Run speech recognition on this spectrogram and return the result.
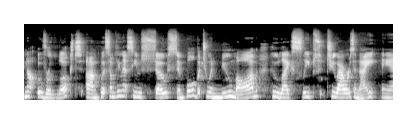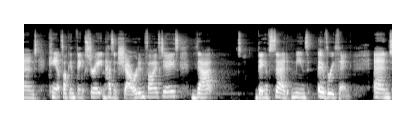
not overlooked, um, but something that seems so simple. But to a new mom who like sleeps two hours a night and can't fucking think straight and hasn't showered in five days, that they have said means everything. And,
